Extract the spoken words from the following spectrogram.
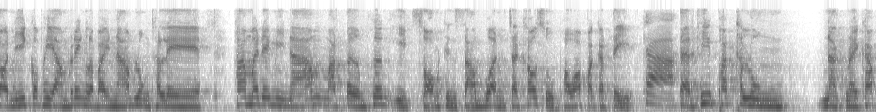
ตอนนี้ก็พยายามเร่งระบายน้ำลงทะเล ถ้าไม่ได้มีน้ำมาเติมเพิ่มอีก 2-3 วันจะเข้าสู่ภาวะปกติ ค่ะ แต่ที่พัทลุงหนักหน่อยครับ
